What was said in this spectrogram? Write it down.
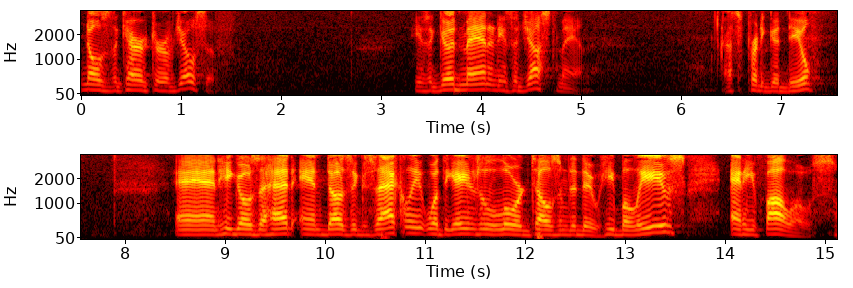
knows the character of Joseph. He's a good man and he's a just man. That's a pretty good deal. And he goes ahead and does exactly what the angel of the Lord tells him to do. He believes and he follows.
